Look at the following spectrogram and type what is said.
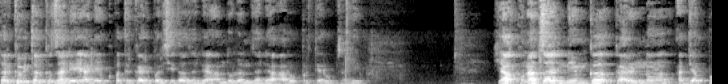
तर्कवितर्क झाले अनेक पत्रकार परिषदा झाल्या आंदोलन झाल्या आरोप प्रत्यारोप झाले. या खुनाचं नेमकं कारण अद्याप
